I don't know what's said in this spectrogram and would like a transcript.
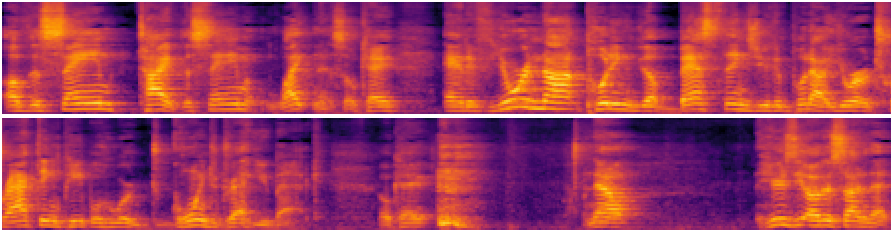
of the same type, the same likeness, okay? And if you're not putting the best things you can put out, you're attracting people who are going to drag you back, okay? now, here's the other side of that.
